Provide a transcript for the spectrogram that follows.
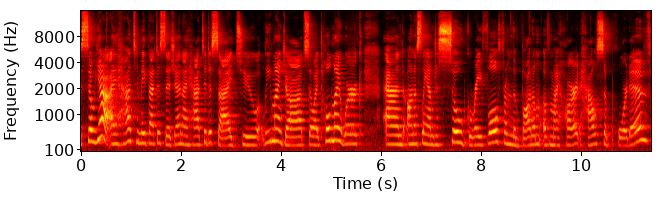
so, yeah, I had to make that decision. I had to decide to leave my job. So I told my work, and honestly, I'm just so grateful from the bottom of my heart how supportive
